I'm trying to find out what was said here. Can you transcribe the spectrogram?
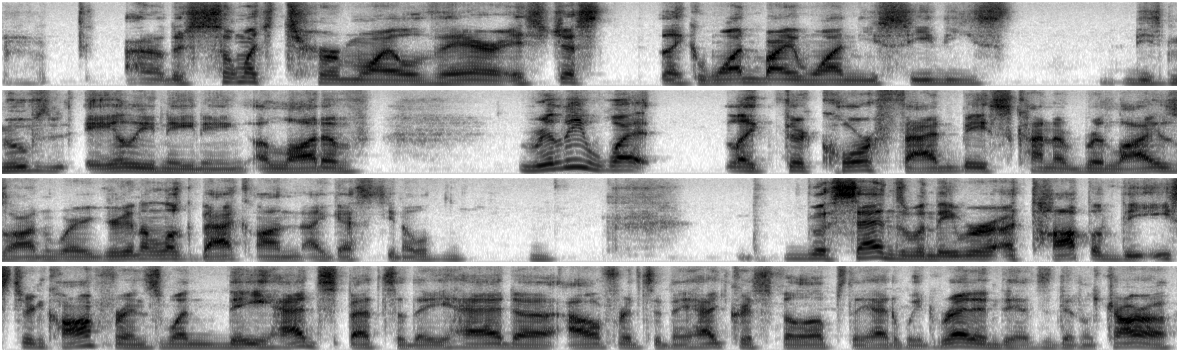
I don't know, there's so much turmoil there. It's just like one by one, you see these these moves alienating a lot of really what like their core fan base kind of relies on where you're gonna look back on i guess you know the Sens when they were atop of the Eastern Conference when they had Spezza, they had uh, Alfredsson, they had Chris Phillips, they had Wade Redden, they had Zdeno Chara,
